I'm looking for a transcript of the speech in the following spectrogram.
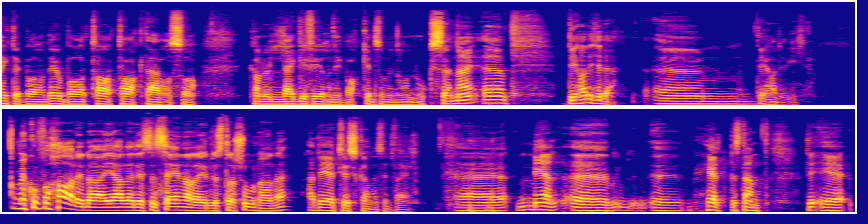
tenk deg bare, Det er jo bare å ta tak der, og så kan du legge fyren i bakken som en annen okse. Nei, eh, de hadde ikke det. Eh, det hadde de ikke. Men hvorfor har de det i alle disse senere illustrasjonene? Ja, det er tyskerne sin feil. Eh, mer eh, eh, helt bestemt, det er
